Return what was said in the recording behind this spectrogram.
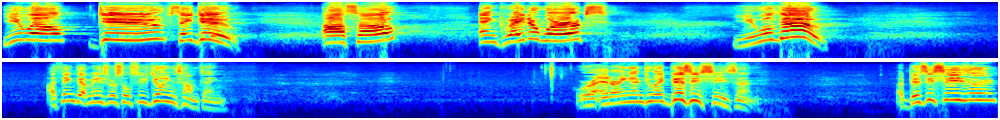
you will do, say do also, and greater works you will do. I think that means we're supposed to be doing something. We're entering into a busy season. A busy season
